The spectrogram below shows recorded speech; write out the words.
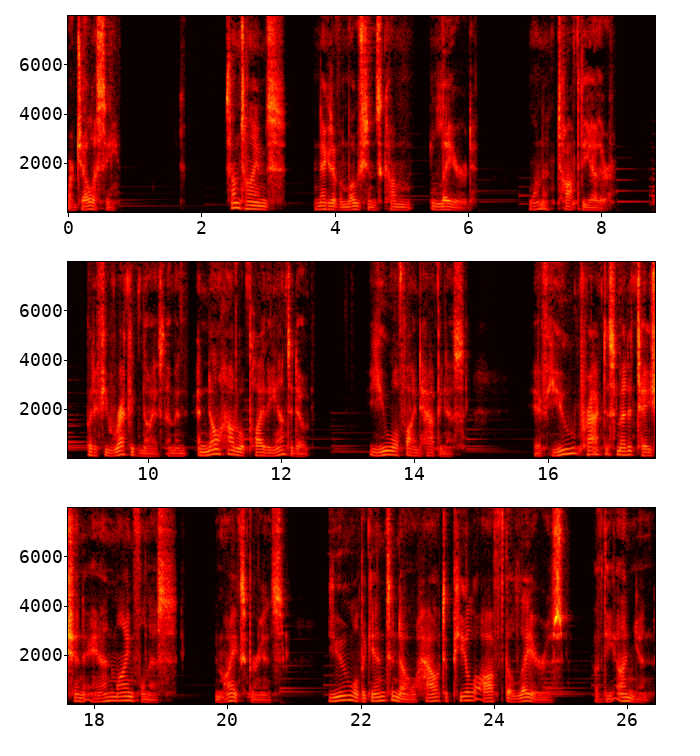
or jealousy. Sometimes negative emotions come layered, one atop the other. But if you recognize them and, and know how to apply the antidote, you will find happiness. If you practice meditation and mindfulness, in my experience, you will begin to know how to peel off the layers of the onion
